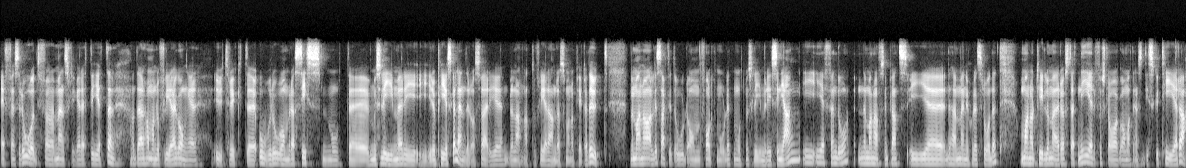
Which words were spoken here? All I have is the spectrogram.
FNs råd för mänskliga rättigheter. Och där har man då flera gånger uttryckt eh, oro om rasism mot eh, muslimer i, i europeiska länder, då, Sverige bland annat och flera andra som man har pekat ut. Men man har aldrig sagt ett ord om folkmordet mot muslimer i Xinjiang i, i FN då, när man har haft sin plats i eh, det här människorättsrådet. Och man har till och med röstat ner förslag om att ens diskutera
